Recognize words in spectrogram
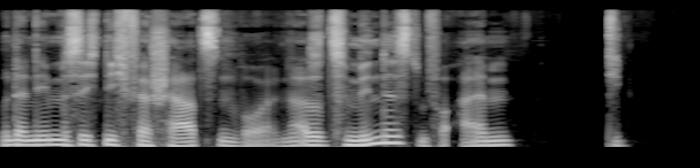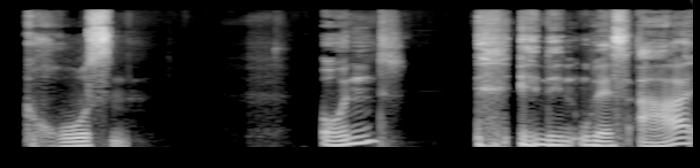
Unternehmen es sich nicht verscherzen wollen. Also zumindest und vor allem Großen. Und in den USA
